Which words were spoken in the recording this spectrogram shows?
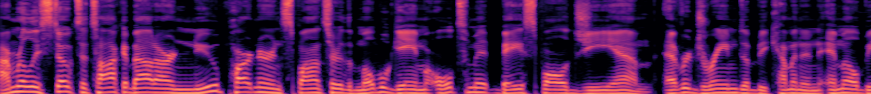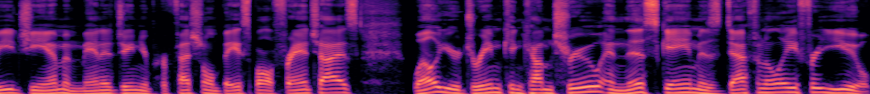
I'm really stoked to talk about our new partner and sponsor, the mobile game Ultimate Baseball GM. Ever dreamed of becoming an MLB GM and managing your professional baseball franchise? Well, your dream can come true, and this game is definitely for you.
